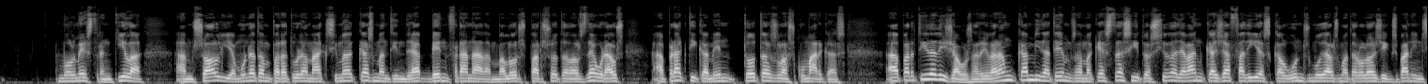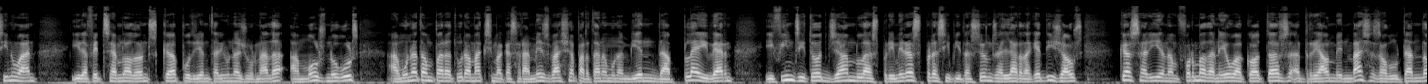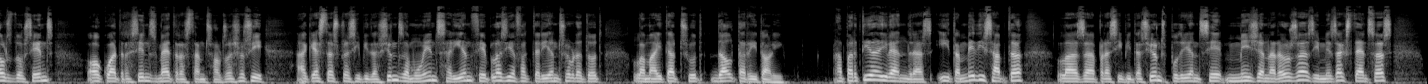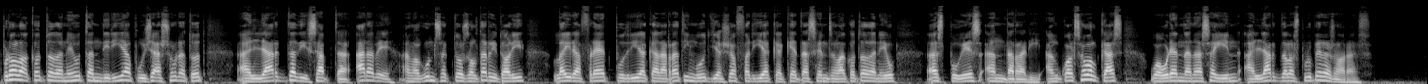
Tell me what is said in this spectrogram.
molt més tranquil·la, amb sol i amb una temperatura màxima que es mantindrà ben frenada, amb valors per sota dels 10 graus a pràcticament totes les comarques. A partir de dijous arribarà un canvi de temps amb aquesta situació de llevant que ja fa dies que alguns models meteorològics van insinuant i de fet sembla doncs, que podríem tenir una jornada amb molts núvols, amb una temperatura màxima que serà més baixa, per tant amb un ambient de ple hivern i fins i tot ja amb les primeres precipitacions al llarg d'aquest dijous que serien en forma de neu a cotes realment baixes, al voltant dels 200 o 400 metres tan sols. Això sí, aquestes precipitacions de moment serien febles i afectarien sobretot la meitat sud del territori. A partir de divendres i també dissabte, les eh, precipitacions podrien ser més generoses i més extenses, però la cota de neu tendiria a pujar sobretot al llarg de dissabte. Ara bé, en alguns sectors del territori, l'aire fred podria quedar retingut i això faria que aquest ascens a la cota de neu es pogués endarrerir. En qualsevol cas, ho haurem d'anar seguint al llarg de les properes hores.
